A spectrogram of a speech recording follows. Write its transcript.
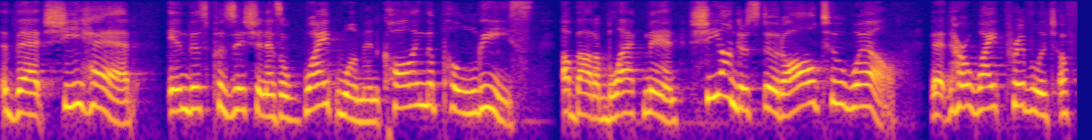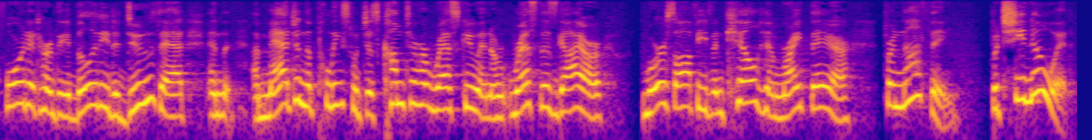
that she had in this position as a white woman calling the police about a black man. She understood all too well that her white privilege afforded her the ability to do that. And imagine the police would just come to her rescue and arrest this guy or worse off, even kill him right there for nothing. But she knew it.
